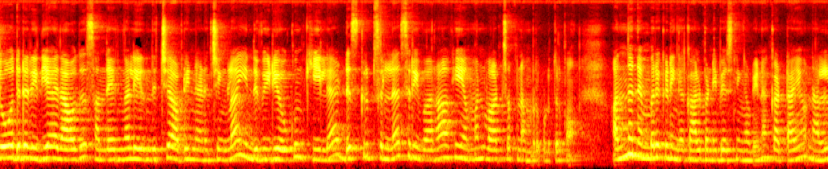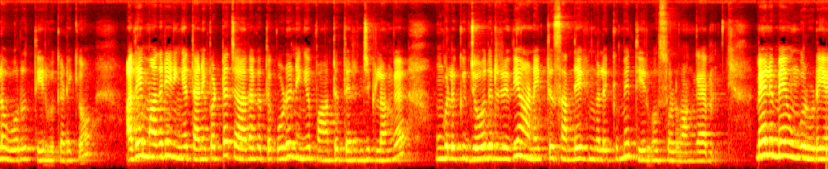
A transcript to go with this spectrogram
ஜோதிட ரீதியாக ஏதாவது சந்தேகங்கள் இருந்துச்சு அப்படின்னு நினச்சிங்களா இந்த வீடியோவுக்கும் கீழே டிஸ்கிரிப்ஷனில் ஸ்ரீ வராகி அம்மன் வாட்ஸ்அப் நம்பர் கொடுத்துருக்கோம். அந்த நம்பருக்கு நீங்கள் கால் பண்ணி பேசுனீங்க அப்படின்னா கட்டாயம் நல்ல ஒரு தீர்வு கிடைக்கும். அதே மாதிரி நீங்கள் தனிப்பட்ட ஜாதகத்தை கூட நீங்கள் பார்த்து தெரிஞ்சுக்கலாங்க. உங்களுக்கு ஜோதிட ரீதியாக அனைத்து சந்தேகங்களுக்குமே தீர்வு சொல்லுவாங்க. மேலுமே உங்களுடைய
